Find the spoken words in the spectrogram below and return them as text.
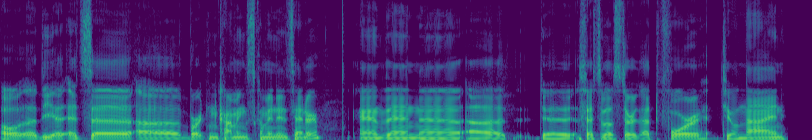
Oh, uh, the it's uh, uh, Burton Cummings Community Center, and then uh, uh, the festival starts at four till nine.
